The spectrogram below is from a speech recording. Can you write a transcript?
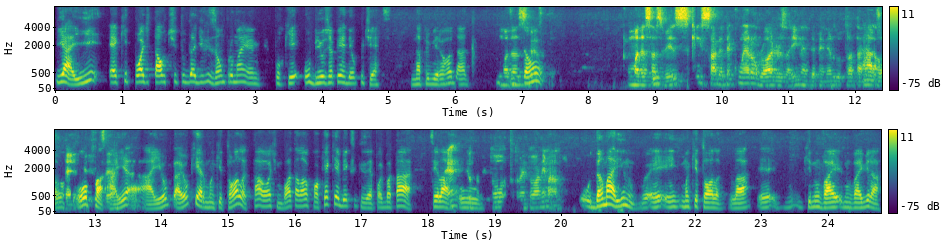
E aí é que pode estar o título da divisão para o Miami, porque o Bills já perdeu para o Jets na primeira rodada. Uma das então, vezes uma dessas vezes, quem sabe até com Aaron Rodgers aí, né? Dependendo do tratamento ah, Opa, aí, aí, eu, aí eu quero. Manquitola, tá ótimo. Bota lá qualquer QB que você quiser. Pode botar, sei lá. É, o, eu, também tô, eu também tô animado. O Dan Marino é, em Manquitola lá, é, que não vai, não vai virar.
